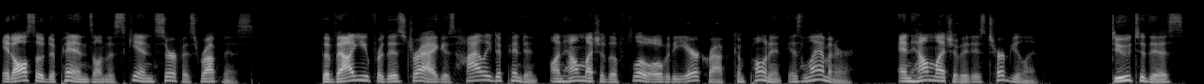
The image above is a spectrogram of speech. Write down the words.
It also depends on the skin surface roughness. The value for this drag is highly dependent on how much of the flow over the aircraft component is laminar and how much of it is turbulent. Due to this,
